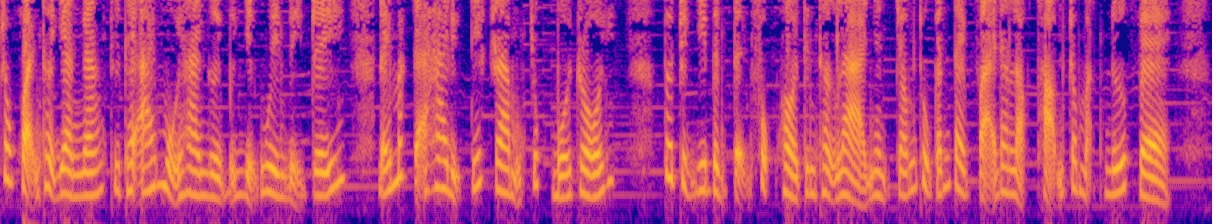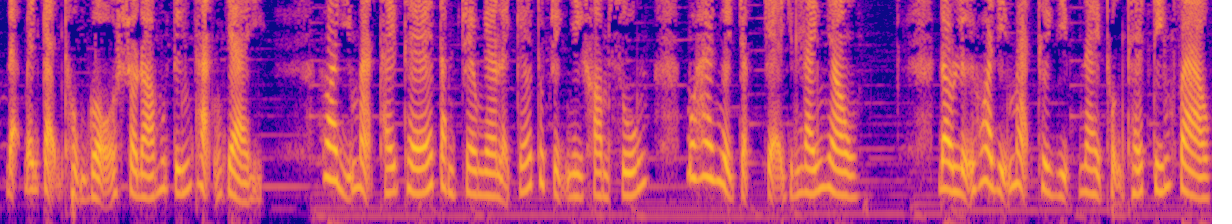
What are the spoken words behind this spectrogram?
Trong khoảng thời gian ngắn, thư thế ái muội hai người vẫn giữ nguyên vị trí, đẩy mắt cả hai đều tiết ra một chút bối rối. Tô Trịnh Nhi bình tĩnh phục hồi tinh thần lại, nhanh chóng thu cánh tay phải đang lọt thỏm trong mặt nước về, đặt bên cạnh thùng gỗ, sau đó muốn đứng thẳng dậy. Hoa dĩ mạc thấy thế, tâm treo ngang lại kéo Tô Trịnh Nhi khom xuống, mua hai người chặt chẽ dính lấy nhau. Đầu lưỡi hoa dĩ mạc thừa dịp này thuận thế tiến vào,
